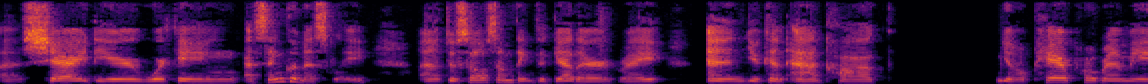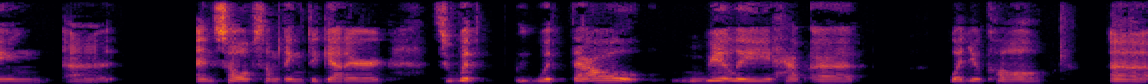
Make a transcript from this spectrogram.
uh, share idea working asynchronously uh, to solve something together, right? And you can ad hoc, you know, pair programming uh, and solve something together with without really have a what you call uh,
